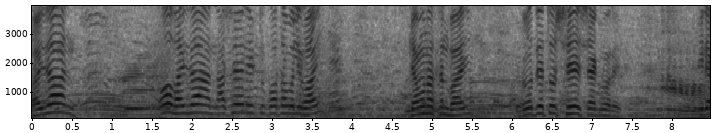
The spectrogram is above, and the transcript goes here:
ভাইজান। ও ভাইজান, আসেন, একটু কথা বলি ভাই। কেমন আছেন ভাই? রোদে তো শেষ একবারে। এটা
